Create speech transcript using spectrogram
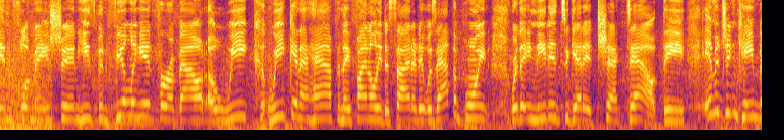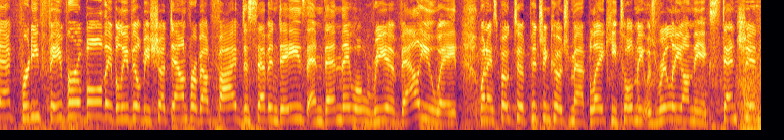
inflammation. He's been feeling it for about a week, week and a half, and they finally decided it was at the point where they needed to get it checked out. The imaging came back pretty favorable. They believe he'll be shut down for about five to seven days, and then they will reevaluate. When I spoke to pitching coach Matt Blake, he told me it was really on the extension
